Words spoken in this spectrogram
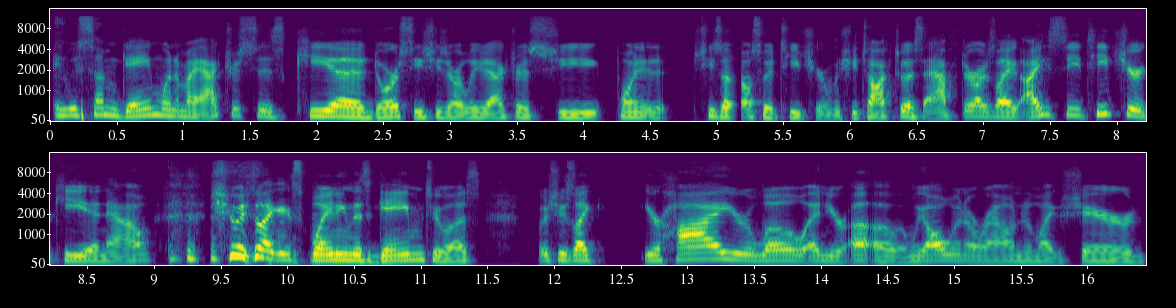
it was some game. One of my actresses, Kia Dorsey, she's our lead actress. She pointed. She's also a teacher. When she talked to us after, I was like, I see teacher Kia now. She was like explaining this game to us, but she's like, you're high, you're low, and you're uh oh. And we all went around and like shared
